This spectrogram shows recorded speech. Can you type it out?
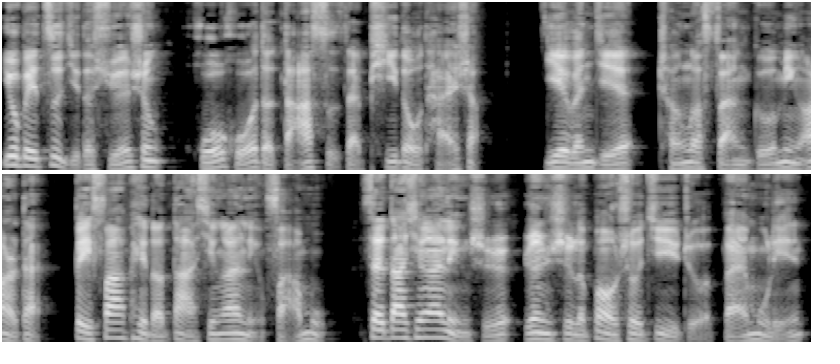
又被自己的学生活活的打死在批斗台上。叶文洁成了反革命二代，被发配到大兴安岭伐木。在大兴安岭时，认识了报社记者白木林，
